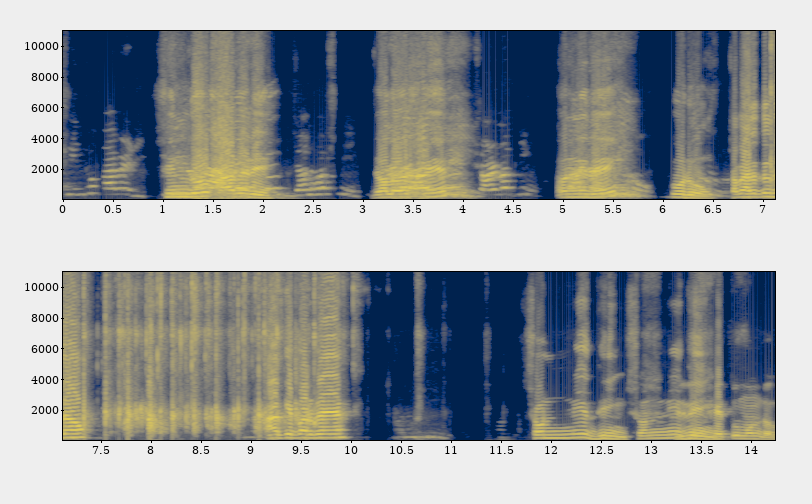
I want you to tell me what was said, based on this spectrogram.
সিন্ধু কাবেরী সিন্ধু কাবেরী জলহস্মি সন্নিধি কুরু। সবাই হাতে তুলে দাও। আর কে পারবে? সন্নিধিং সন্নিধিং। সেতু মন্ডল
